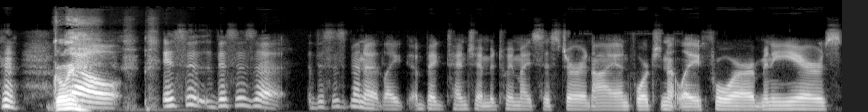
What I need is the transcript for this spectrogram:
Go ahead. well, it's a, this is a this has been a like a big tension between my sister and I, unfortunately, for many years,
